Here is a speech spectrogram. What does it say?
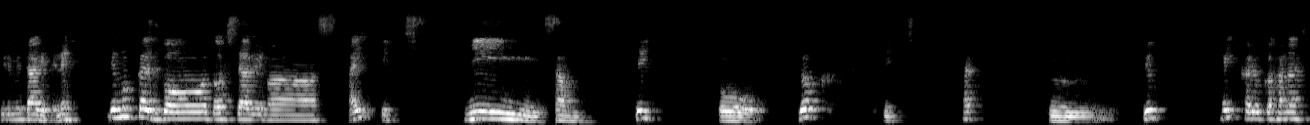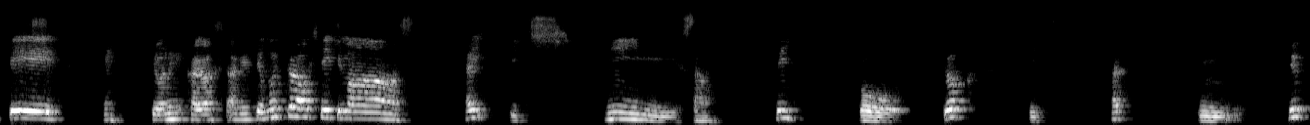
緩めてあげてね。で、もう一回ズボーンと押してあげます。はい。1、2、3、4、5、6、7、8、はい。軽く離して、ね、気をね、通わせてあげて、もう一回押していきます。はい。1、2、3、4、5、6、7、8、9、10。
